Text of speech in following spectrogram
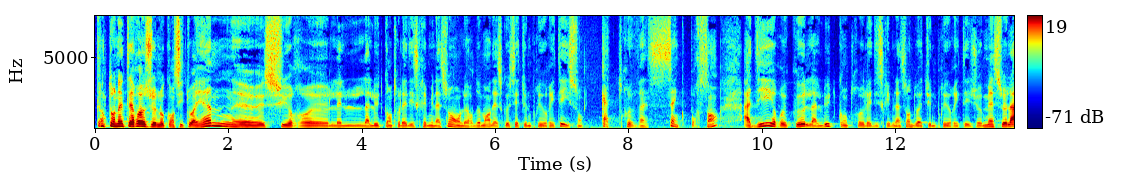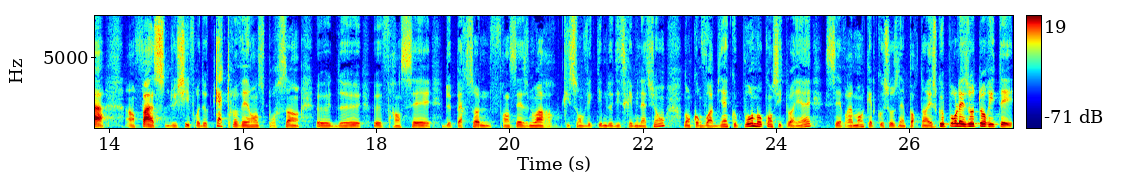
Quand on interroge nos concitoyens euh, sur euh, la lutte contre les discriminations, on leur demande est-ce que c'est une priorité? Ils sont 85% à dire que la lutte contre les discriminations doit être une priorité. Je mets cela en face du chiffre de 91% euh, de euh, Français, de personnes françaises noires qui sont victimes de discrimination. Donc on voit bien que pour nos concitoyens, c'est vraiment quelque chose d'important. Est-ce que pour les autorités,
